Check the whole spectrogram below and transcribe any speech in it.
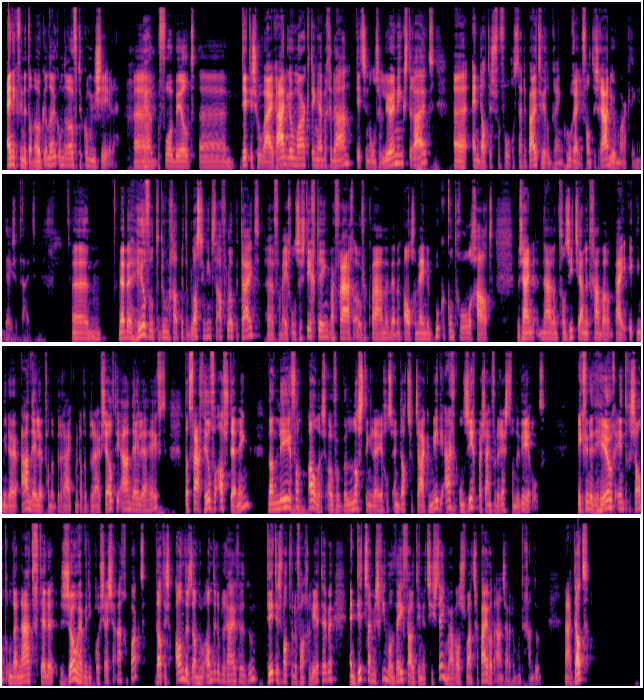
En ik vind het dan ook heel leuk om erover te communiceren. Uh, ja. Bijvoorbeeld, uh, dit is hoe wij radiomarketing hebben gedaan. Dit zijn onze learnings eruit. Uh, en dat is vervolgens naar de buitenwereld brengen. Hoe relevant is radiomarketing in deze tijd? Um, we hebben heel veel te doen gehad met de Belastingdienst de afgelopen tijd. Uh, vanwege onze stichting, waar vragen over kwamen. We hebben een algemene boekencontrole gehad. We zijn naar een transitie aan het gaan waarbij ik niet meer de aandelen heb van het bedrijf, maar dat het bedrijf zelf die aandelen heeft. Dat vraagt heel veel afstemming. Dan leer je van alles over belastingregels en dat soort zaken meer, die eigenlijk onzichtbaar zijn voor de rest van de wereld. Ik vind het heel erg interessant om daarna te vertellen, zo hebben we die processen aangepakt. Dat is anders dan hoe andere bedrijven het doen. Dit is wat we ervan geleerd hebben. En dit zijn misschien wel weeffouten in het systeem waar we als maatschappij wat aan zouden moeten gaan doen. Nou, dat,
